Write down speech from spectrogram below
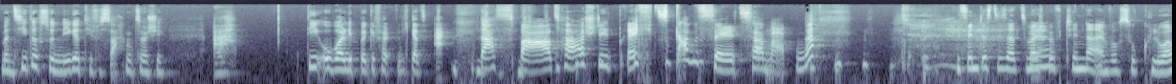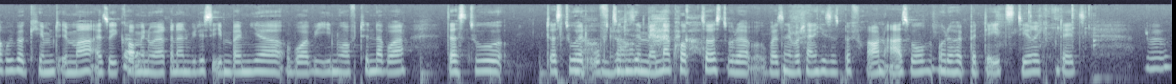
Man sieht auch so negative Sachen, zum Beispiel, ah, die Oberlippe gefällt mir nicht ganz. Ah, das Barthaar steht rechts ganz seltsam ab, ne? Ich finde, dass das auch zum Beispiel ja. auf Tinder einfach so klar rüberkommt immer. Also ich kann ja. mich nur erinnern, wie das eben bei mir war, wie ich nur auf Tinder war, dass du dass du halt oft so diese Männer gehabt hast, oder weiß nicht, wahrscheinlich ist es bei Frauen auch so, oder halt bei Dates, direkten Dates, mhm.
